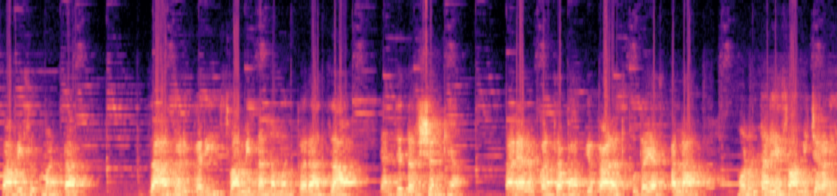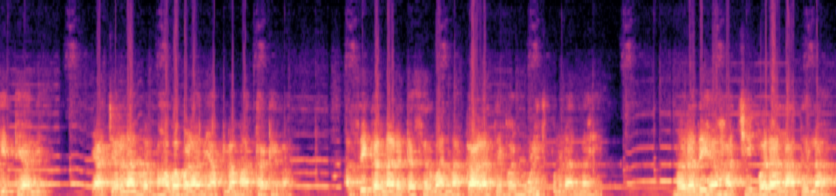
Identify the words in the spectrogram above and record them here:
स्वामी सुत म्हणतात जा झडकरी स्वामींना नमन करा जा. त्यांचे दर्शन घ्या. साऱ्या लोकांचा भाग्यकाळच उदयास आला. म्हणून तर हे स्वामी चरण येथे आले. त्या चरणांवर भावबळाने आपला माथा ठेवा. असे करणाऱ्या त्या सर्वांना काळाचे भय मुळीच उरणार नाही. नरदेह हाची बरा लादला.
